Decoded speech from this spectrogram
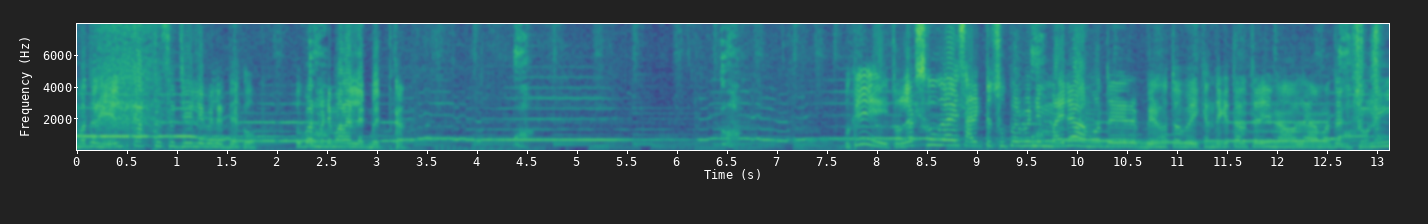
আমাদের হেলথ কাটতেছে যে লেভেলে দেখো। সুপার মেডি মারাই লাগবে একটা। ওকে তো লেটস গো গাইস আরেকটা সুপার মেডি মাইরা আমাদের বের হতে হবে এখান থেকে তাড়াতাড়ি না হলে আমাদের জোনেই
